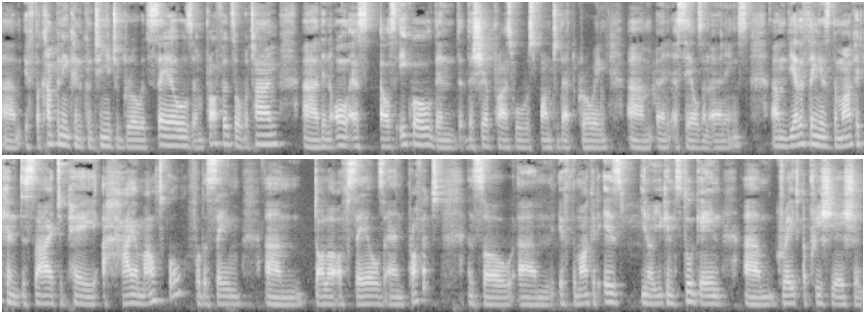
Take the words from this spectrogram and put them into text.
um, if the company can continue to grow its sales and profits over time, uh, then all else equal, then the, the, share price will respond to that growing um, earn, uh, sales and earnings. Um, the other thing is the market can decide to pay a higher multiple for the same um, dollar of sales and profit. And so, um, if the market is, you know, you can still gain um, great appreciation,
